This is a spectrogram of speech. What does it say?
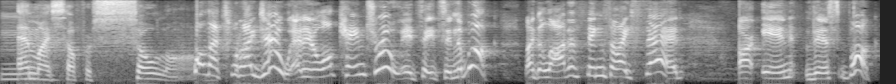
and myself for so long. Well, that's what I do, and it all came true. It's it's in the book. Like a lot of things that I said are in this book.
